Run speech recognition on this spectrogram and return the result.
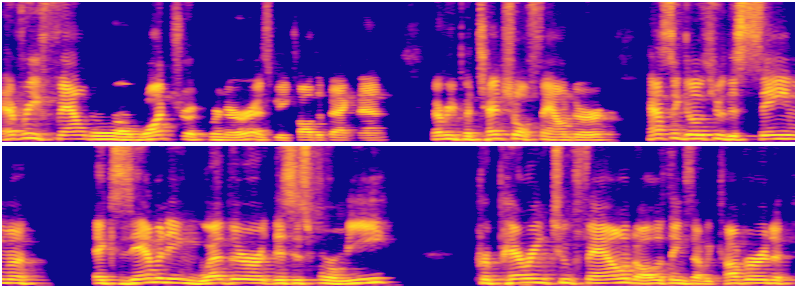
Every founder or entrepreneur, as we called it back then, every potential founder has to go through the same examining whether this is for me preparing to found, all the things that we covered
